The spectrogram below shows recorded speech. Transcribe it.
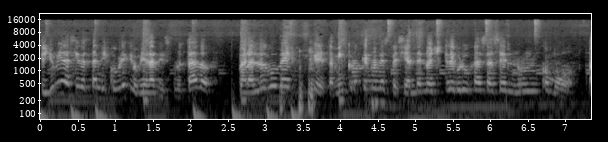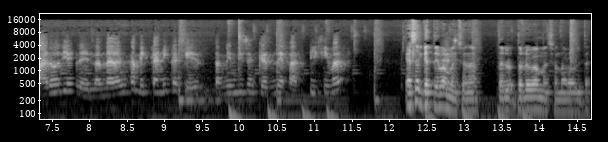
si yo hubiera sido Stanley Kubrick lo hubiera disfrutado. Para luego ver que también creo que en un especial de Noche de Brujas hacen un como parodia de la naranja mecánica que también dicen que es nefastísima es el que te iba a mencionar, te lo, iba a mencionar ahorita.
